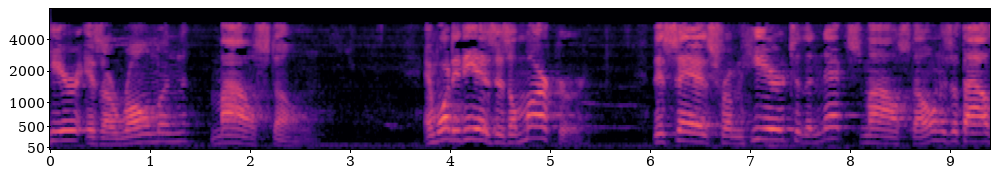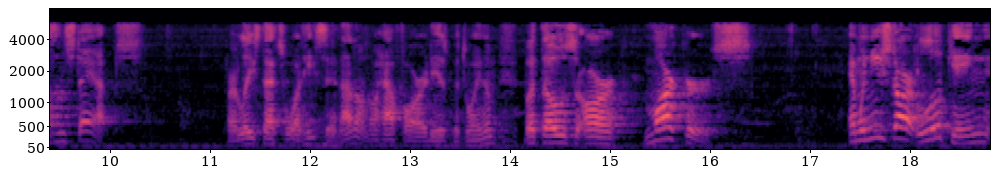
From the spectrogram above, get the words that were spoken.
here is a Roman milestone. And what it is is a marker that says from here to the next milestone is a thousand steps. Or at least that's what he said. I don't know how far it is between them, but those are markers. And when you start looking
